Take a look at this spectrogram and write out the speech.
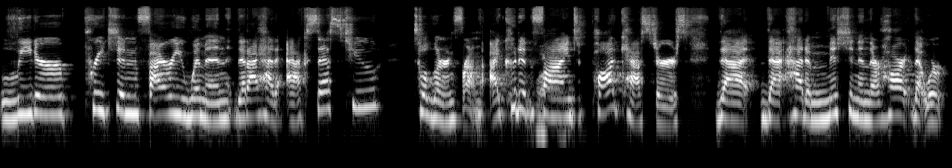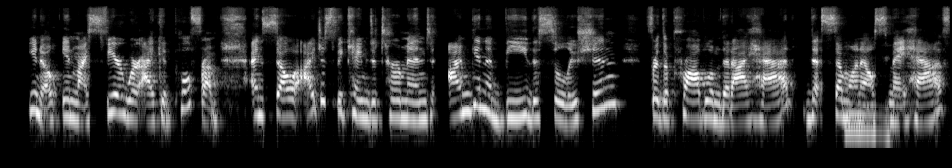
leader preaching fiery women that I had access to to learn from. I couldn't wow. find podcasters that that had a mission in their heart that were you know, in my sphere where I could pull from. And so I just became determined I'm going to be the solution for the problem that I had that someone mm. else may have.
